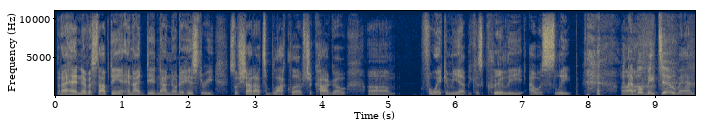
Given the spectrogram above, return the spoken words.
but I had never stopped in, and I did not know the history. So shout out to Block Club Chicago um, for waking me up because clearly I was asleep. Uh, but me too, man.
